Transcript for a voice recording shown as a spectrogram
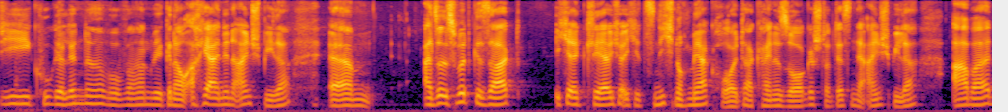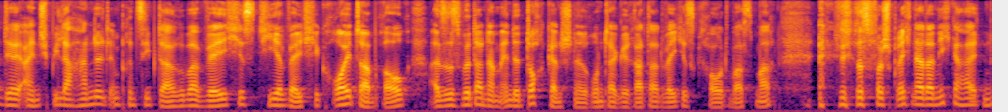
die Kuhgerlinde, wo waren wir? Genau, ach ja, in den Einspieler. Ähm, also es wird gesagt, ich erkläre euch jetzt nicht noch mehr Kräuter, keine Sorge, stattdessen der Einspieler. Aber der Einspieler handelt im Prinzip darüber, welches Tier welche Kräuter braucht. Also es wird dann am Ende doch ganz schnell runtergerattert, welches Kraut was macht. Das Versprechen hat er nicht gehalten.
